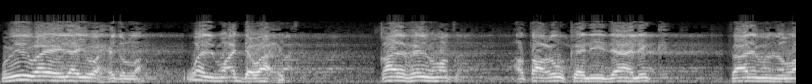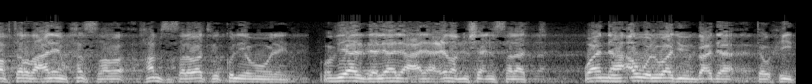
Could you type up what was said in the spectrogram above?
وفي رواية لا يوحد الله. والمؤدى واحد. قال فإنهم أطاعوك لذلك. فاعلموا أن الله افترض عليهم خمس صلوات في كل يوم وليلة. وفي هذا دلالة على عظم شأن الصلاة وأنها أول واجب بعد التوحيد.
